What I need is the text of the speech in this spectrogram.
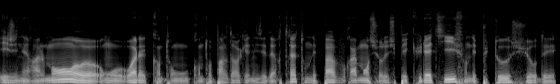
Et généralement, euh, on, voilà, quand, on, quand on parle d'organiser des retraites, on n'est pas vraiment sur du spéculatif, on est plutôt sur des...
